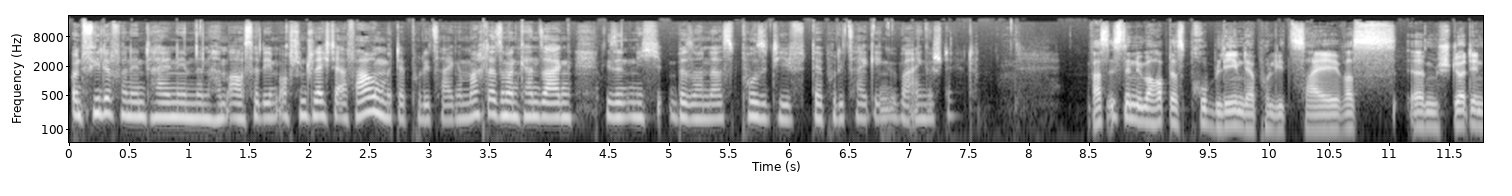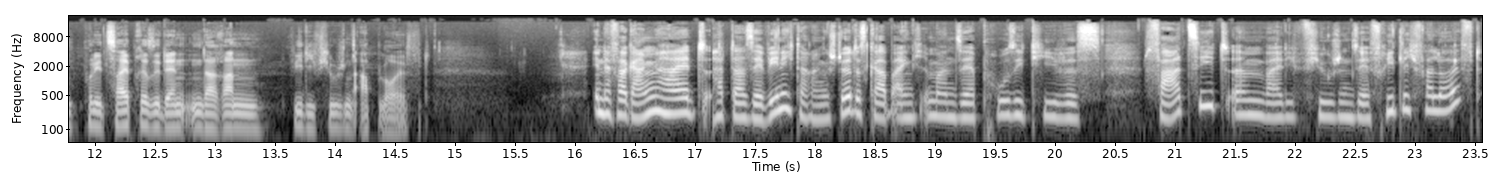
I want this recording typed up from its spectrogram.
und viele von den Teilnehmenden haben außerdem auch schon schlechte Erfahrungen mit der Polizei gemacht. Also man kann sagen, die sind nicht besonders positiv der Polizei gegenüber eingestellt. Was ist denn überhaupt das Problem der Polizei? Was ähm, stört den Polizeipräsidenten daran, wie die Fusion abläuft? In der Vergangenheit hat da sehr wenig daran gestört. Es gab eigentlich immer ein sehr positives Fazit, ähm, weil die Fusion sehr friedlich verläuft.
